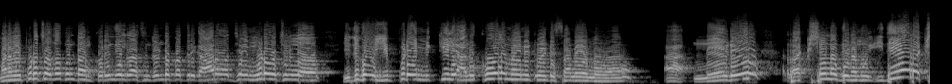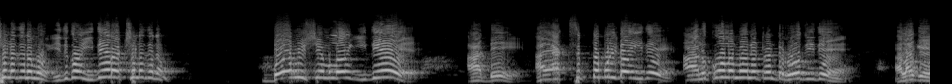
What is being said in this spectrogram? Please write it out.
మనం ఎప్పుడు చదువుకుంటాం కొరిందీలు రాసిన రెండో పత్రిక ఆరో అధ్యాయం మూడో వచనంలో ఇదిగో ఇప్పుడే మిక్కిలి అనుకూలమైనటువంటి సమయము ఆ నేడే రక్షణ దినము. ఇదే రక్షణ దినము. ఇదిగో ఇదే రక్షణ దినం. దే విషయంలో ఇదే ఆ డే ఆ యాక్సెప్టబుల్ డే ఇదే ఆ అనుకూలమైనటువంటి రోజు ఇదే. అలాగే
